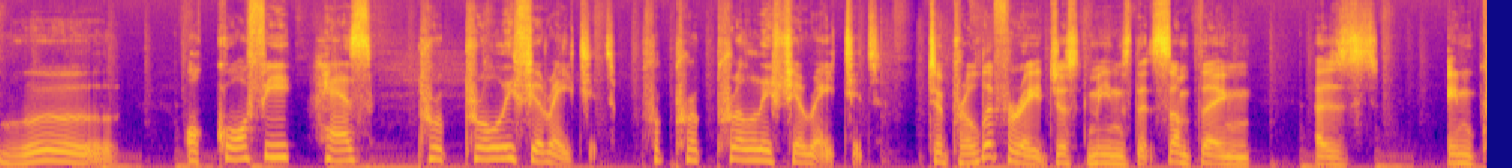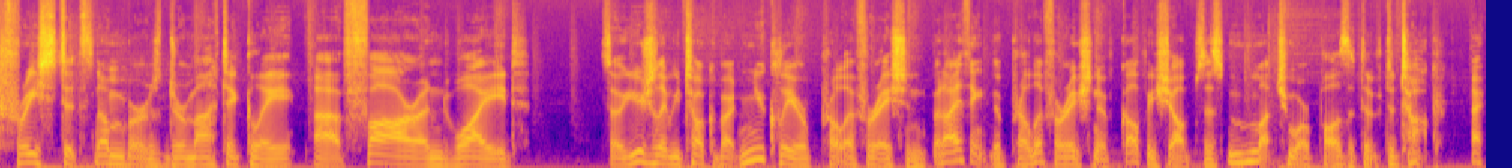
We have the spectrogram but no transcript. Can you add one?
Ooh. or coffee has pr- proliferated. Pr- pr- proliferated. To proliferate just means that something has increased its numbers dramatically uh, far and wide. So usually we talk about nuclear proliferation, but I think the proliferation of coffee shops is much more positive to talk about.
